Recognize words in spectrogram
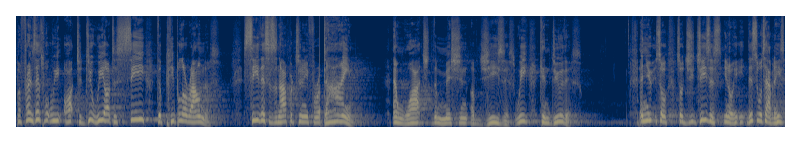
But, friends, that's what we ought to do. We ought to see the people around us, see this as an opportunity for a dime and watch the mission of Jesus. We can do this. And you, so, so Jesus, you know, he, this is what's happening. He's,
